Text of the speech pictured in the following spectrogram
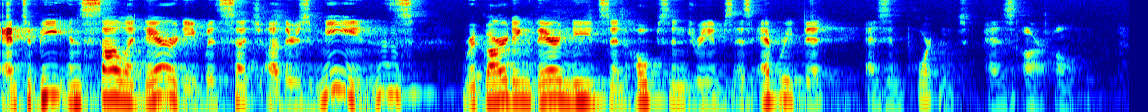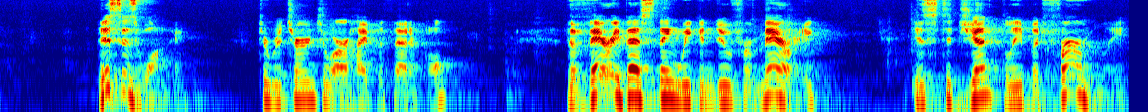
And to be in solidarity with such others means regarding their needs and hopes and dreams as every bit as important as our own. This is why, to return to our hypothetical, the very best thing we can do for Mary is to gently but firmly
